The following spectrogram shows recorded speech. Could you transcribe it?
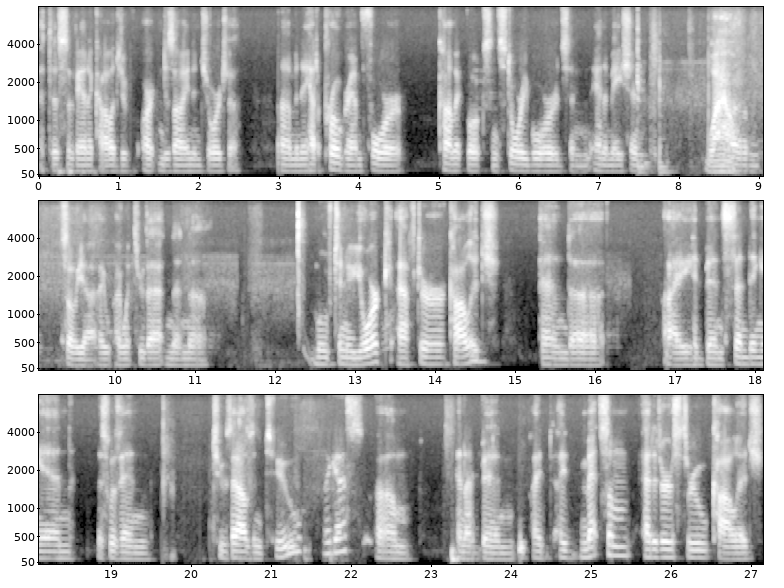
at the Savannah College of Art and Design in Georgia, um, and they had a program for comic books and storyboards and animation. Wow. Um, so yeah, I, I went through that, and then uh, moved to New York after college, and uh, I had been sending in. This was in 2002, I guess. Um, and I'd been I I met some editors through college,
